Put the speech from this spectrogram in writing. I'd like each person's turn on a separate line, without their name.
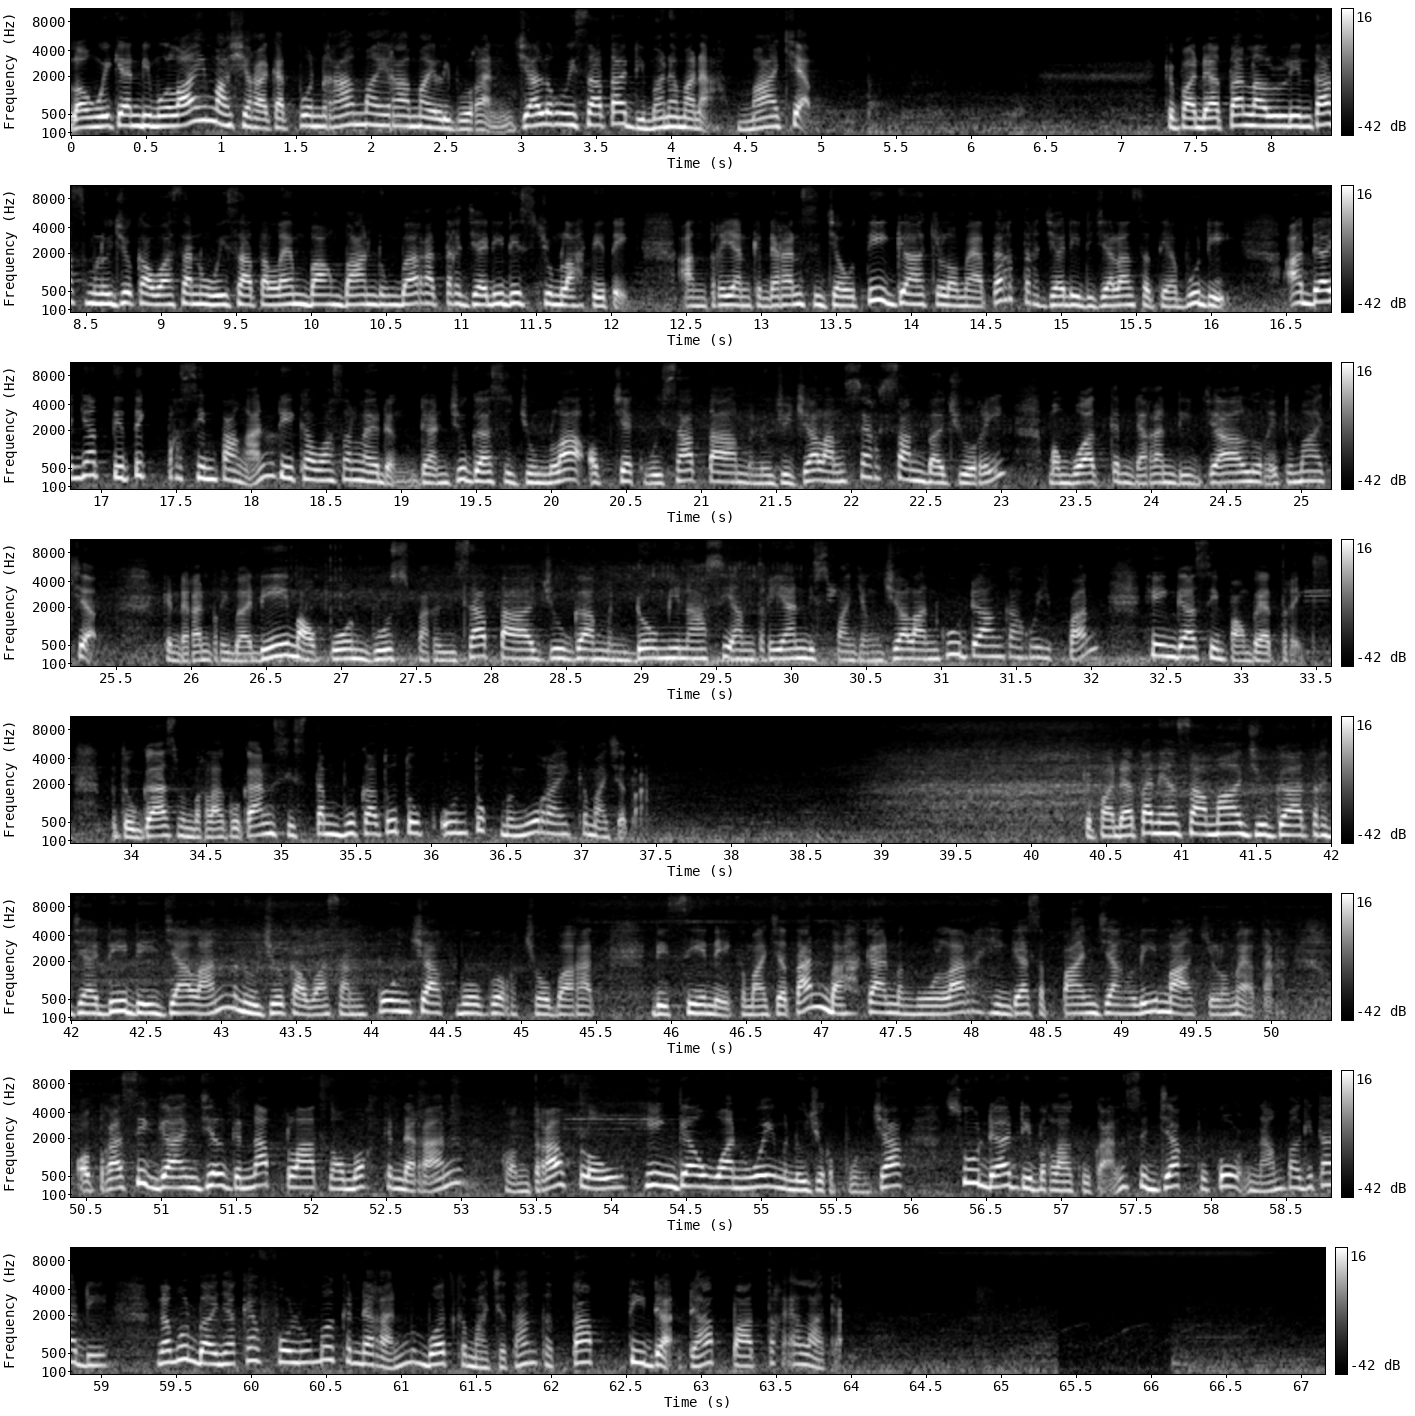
Long weekend dimulai, masyarakat pun ramai-ramai liburan. Jalur wisata di mana-mana macet. Kepadatan lalu lintas menuju kawasan wisata Lembang, Bandung Barat terjadi di sejumlah titik. Antrian kendaraan sejauh 3 km terjadi di Jalan Setiabudi. Adanya titik persimpangan di kawasan Ledeng dan juga sejumlah objek wisata menuju Jalan Sersan Bajuri membuat kendaraan di jalur itu macet. Kendaraan pribadi maupun bus pariwisata juga mendominasi antrian di sepanjang Jalan Gudang Kahuripan hingga Simpang Beatrix. Petugas memperlakukan sistem buka tutup untuk mengurai kemacetan kemacetan. Kepadatan yang sama juga terjadi di jalan menuju kawasan Puncak Bogor, Jawa Barat. Di sini kemacetan bahkan mengular hingga sepanjang 5 km. Operasi ganjil genap plat nomor kendaraan, kontraflow hingga one way menuju ke puncak sudah diberlakukan sejak pukul 6 pagi tadi. Namun banyaknya volume kendaraan membuat kemacetan tetap tidak dapat terelakkan.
